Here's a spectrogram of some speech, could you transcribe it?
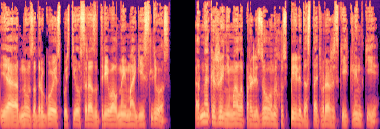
Я одну за другой спустил сразу три волны магии слез. Однако же немало парализованных успели достать вражеские клинки.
